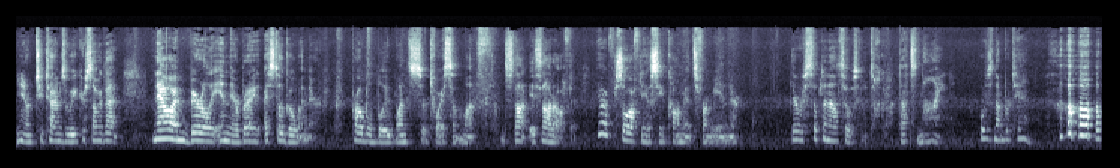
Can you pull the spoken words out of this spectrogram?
you know, two times a week or something like that. Now I'm barely in there, but I, I still go in there probably once or twice a month. It's not, it's not often. Yeah, every so often you'll see comments from me in there. There was something else I was going to talk about. That's nine. What was number 10?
